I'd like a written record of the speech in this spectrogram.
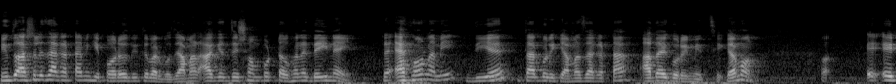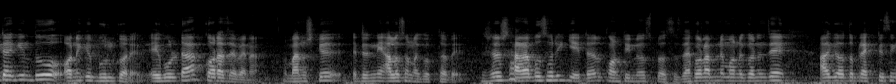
কিন্তু আসলে জাকাতটা আমি কি পরেও দিতে পারব? যে আমার আগের যে সম্পদটা ওখানে দেই নাই, তো এখন আমি দিয়ে তারপরে কি আমার জাকাতটা আদায় করে নিচ্ছি, কেমন? এটা কিন্তু অনেকে ভুল করে। এই ভুলটা করা যাবে না। মানুষকে এটা নিয়ে আলোচনা করতে হবে। সেটা সারা বছরই কি এটার কন্টিনিউয়াস প্রসেস এখন আপনি মনে করেন যে আগে অত প্র্যাকটিসিং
